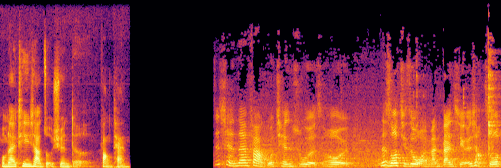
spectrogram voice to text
我们来听一下左轩的访谈。之前在法国签书的时候，那时候其实我还蛮担心，的，想说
